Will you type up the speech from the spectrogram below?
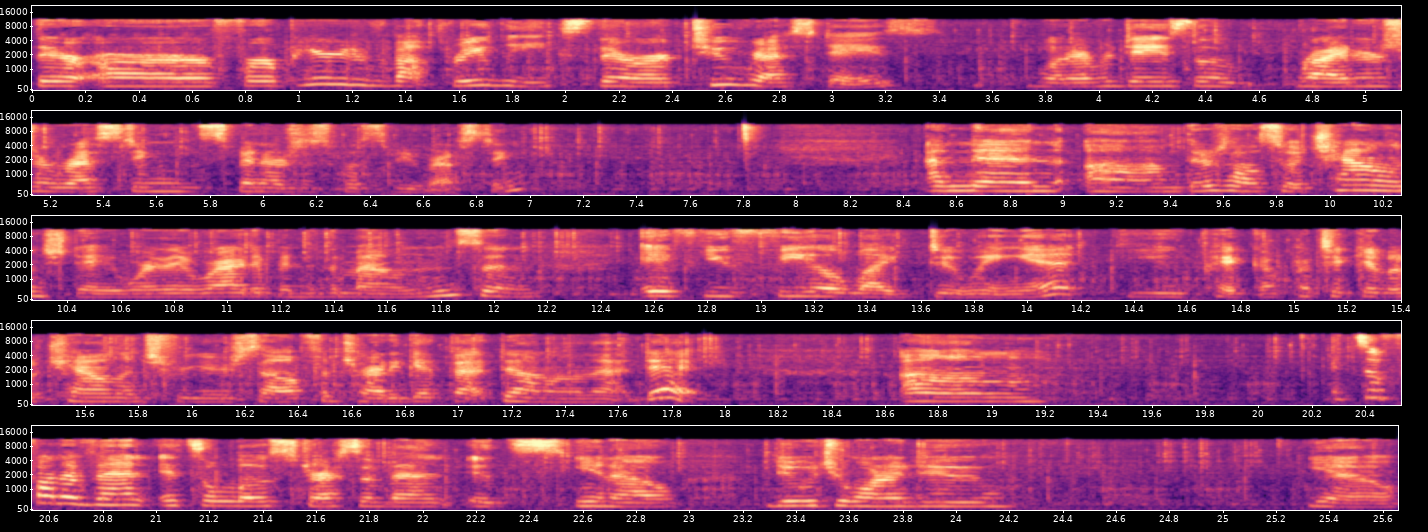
there are for a period of about three weeks there are two rest days. Whatever days the riders are resting, the spinners are supposed to be resting. And then um, there's also a challenge day where they ride up into the mountains, and if you feel like doing it, you pick a particular challenge for yourself and try to get that done on that day. Um, it's a fun event. It's a low stress event. It's you know do what you want to do. you know,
